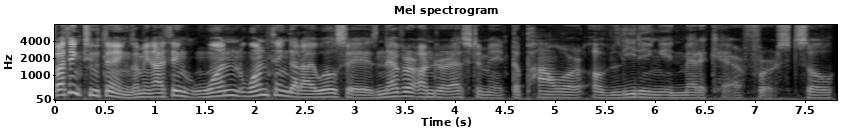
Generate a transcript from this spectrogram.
So I think two things. I mean, I think one one thing that I will say is never underestimate the power of leading in Medicare first. So,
